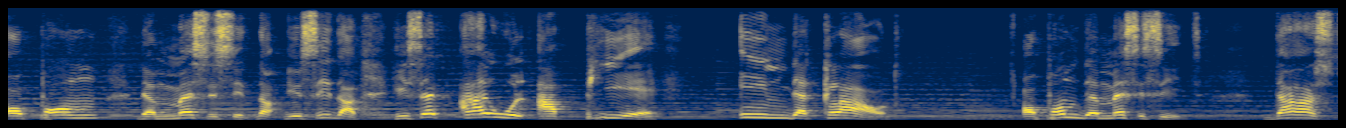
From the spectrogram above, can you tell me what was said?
upon the mercy seat. Now you see that? He said i will appear in the cloud upon the mercy seat Thus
